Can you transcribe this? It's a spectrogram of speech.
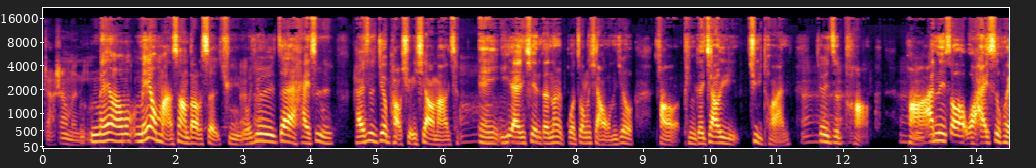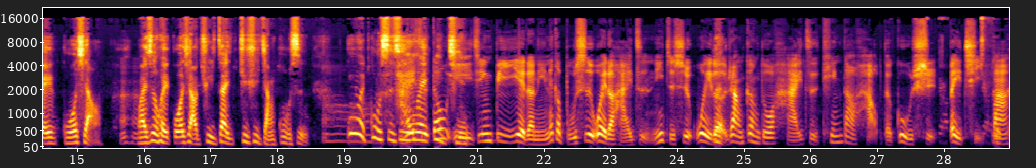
找上了你。没有没有，马上到社区，我就是在还是还是就跑学校嘛。嗯，宜兰县的那个国中小，我们就跑品格教育剧团，就一直跑。跑啊，那时候我还是回国小，我还是回国小去再继续讲故事，因为故事是因为都已经毕业了，你那个不是为了孩子，你只是为了让更多孩子听到好的故事被启发。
